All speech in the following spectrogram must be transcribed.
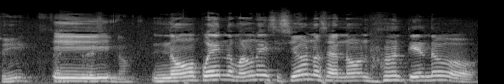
Sí. y no. no pueden tomar una decisión, o sea, no, no entiendo.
